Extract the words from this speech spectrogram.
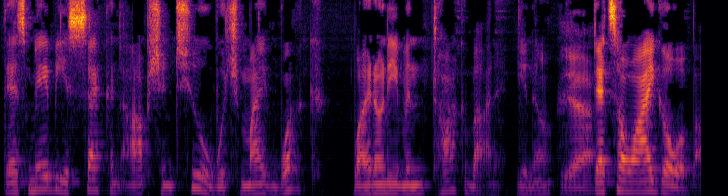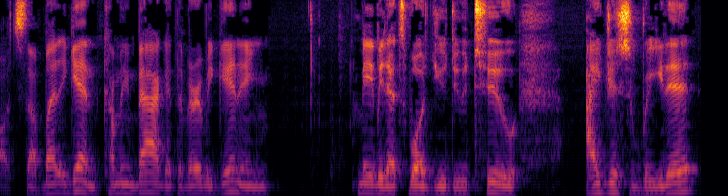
there's maybe a second option too, which might work. Why don't even talk about it? You know, Yeah. that's how I go about stuff. But again, coming back at the very beginning, maybe that's what you do too. I just read it.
